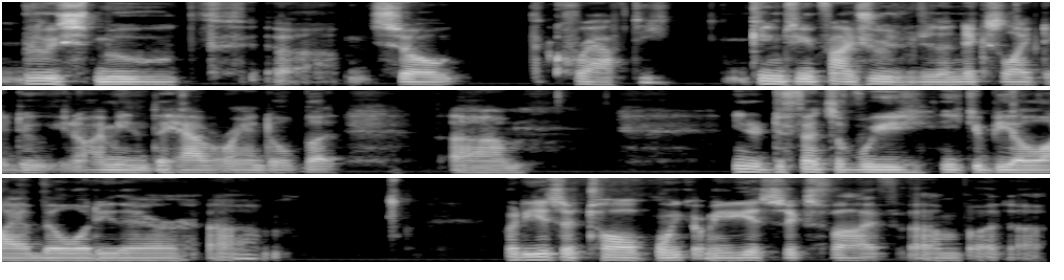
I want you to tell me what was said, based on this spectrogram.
really smooth. Um, so the crafty can find shooters, which the Knicks like to do. You know, I mean, they have Randle, but um, you know, defensively, he could be a liability there. Um, but he is a tall point guard. I mean, he is six five, um, but uh,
